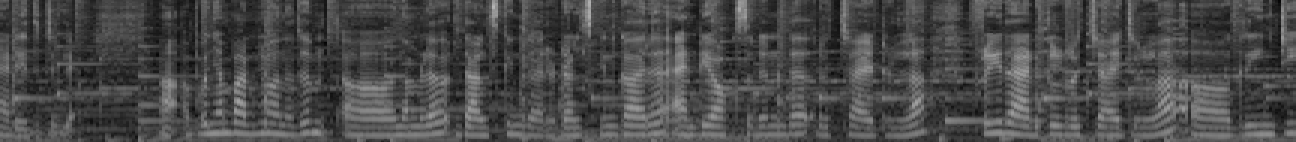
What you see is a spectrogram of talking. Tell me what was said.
ആഡ് ചെയ്തിട്ടില്ല. അപ്പോൾ ഞാൻ പറഞ്ഞു വന്നത് നമ്മൾ ഡൾ സ്കിൻകാർ ഡൾ സ്കിൻകാർ ആന്റി ഓക്സിഡന്റ് റിച്ച് ആയിട്ടുള്ള ഫ്രീ റാഡിക്കൽ റിച്ച് ആയിട്ടുള്ള ഗ്രീൻ ടീ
